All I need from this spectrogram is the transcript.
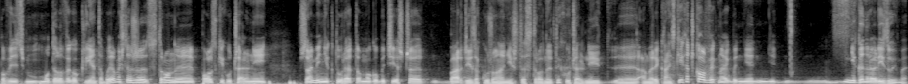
powiedzieć, modelowego klienta, bo ja myślę, że strony polskich uczelni, przynajmniej niektóre, to mogą być jeszcze bardziej zakurzone niż te strony tych uczelni e, amerykańskich, aczkolwiek no jakby nie, nie, nie generalizujmy.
